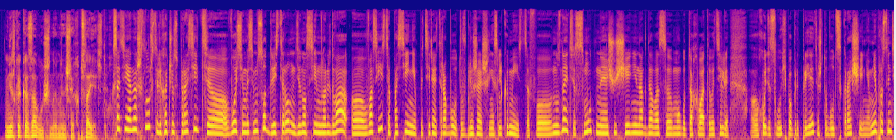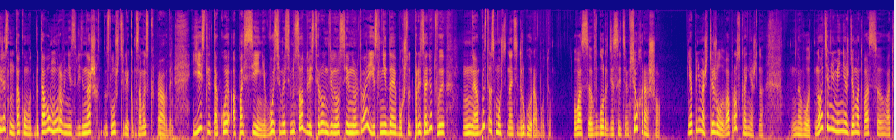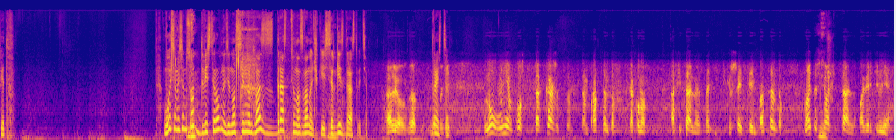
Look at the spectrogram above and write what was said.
несколько завышены в нынешних обстоятельствах. Кстати, я наших слушателей хочу спросить. 8 800 200 ровно 9702. Э, у вас есть опасения потерять работу в ближайшие несколько месяцев? Э, ну, знаете, смутные ощущения иногда вас э, могут охватывать или ходят слухи по предприятию, что будут сокращения. Мне просто интересно на таком вот бытовом уровне среди наших слушателей «Комсомольской правды». Есть ли такое опасение? 8 800 200 ровно 9702. Если, не дай бог, что-то произойдет, вы быстро сможете найти другую работу? У вас в городе с этим все хорошо? Я понимаю, что тяжелый вопрос, конечно. Вот. Но, тем не менее, ждем от вас э, ответов. 8 800 200 ровно 9702. Здравствуйте, у нас звоночек есть. Сергей, здравствуйте. Алло, здравствуйте. Здрасте. Ну, мне просто так кажется, там процентов, как у нас официальная статистика, 6-7 процентов, но это все официально, поверьте мне.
